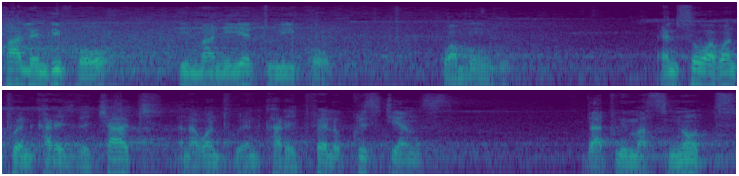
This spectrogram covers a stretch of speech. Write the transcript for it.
Pale ndipo imani yetu iko kwa Mungu. And so I want to encourage the church and I want to encourage fellow Christians that we must not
